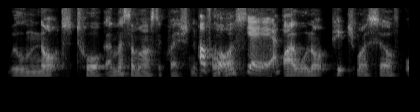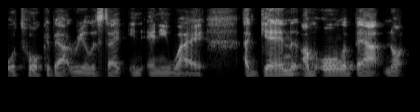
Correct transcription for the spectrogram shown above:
will not talk unless I'm asked a question. Of, Of course. Yeah, yeah. I will not pitch myself or talk about real estate in any way. Again, I'm all about not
